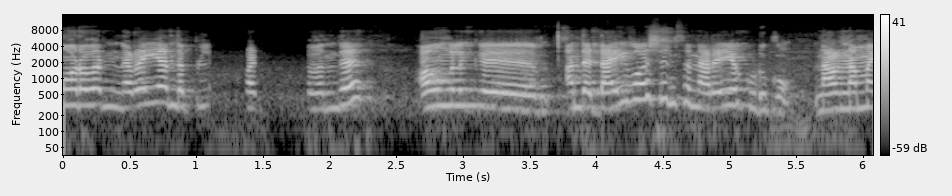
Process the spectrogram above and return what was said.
மோரோவர் நிறைய அந்த பிள்ளை வந்து அவங்களுக்கு அந்த டைவர்ஷன்ஸ் நிறைய கொடுக்கும். நான் நம்ம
